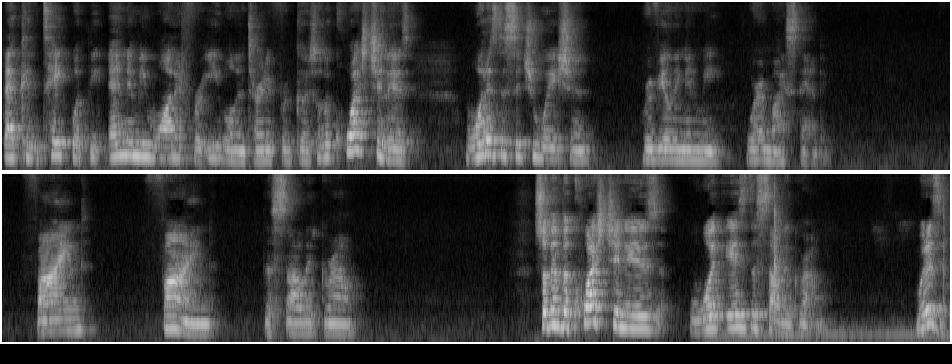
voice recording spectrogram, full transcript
that can take what the enemy wanted for evil and turn it for good. So the question is, what is the situation revealing in me? Where am I standing? Find, find the solid ground. So then the question is, what is the solid ground? What is it?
